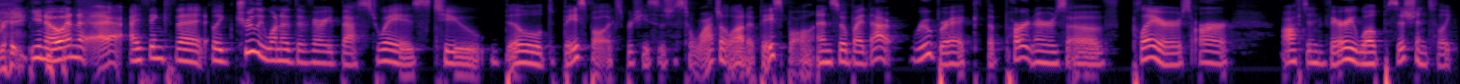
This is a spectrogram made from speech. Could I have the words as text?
right. you know, and I, I, think that like truly one of the very best ways to build baseball expertise is just to watch a lot of baseball. And so by that rubric, the partners of players are often very well positioned to like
